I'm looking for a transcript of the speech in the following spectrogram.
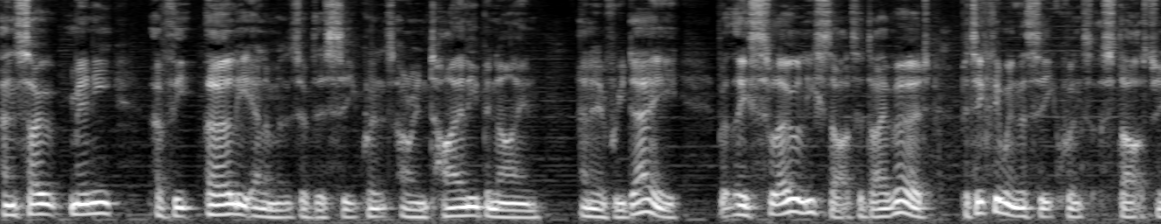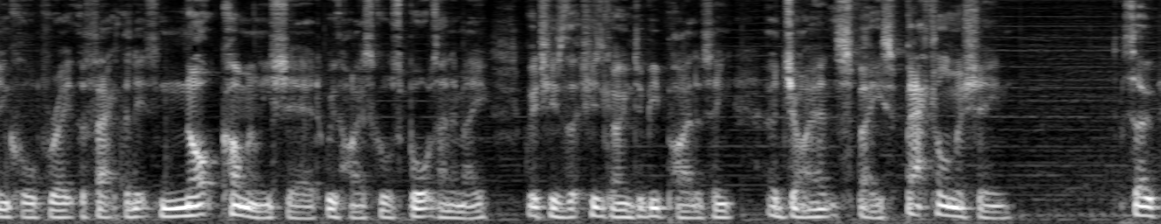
And so many of the early elements of this sequence are entirely benign and everyday, but they slowly start to diverge, particularly when the sequence starts to incorporate the fact that it's not commonly shared with high school sports anime, which is that she's going to be piloting a giant space battle machine. So,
